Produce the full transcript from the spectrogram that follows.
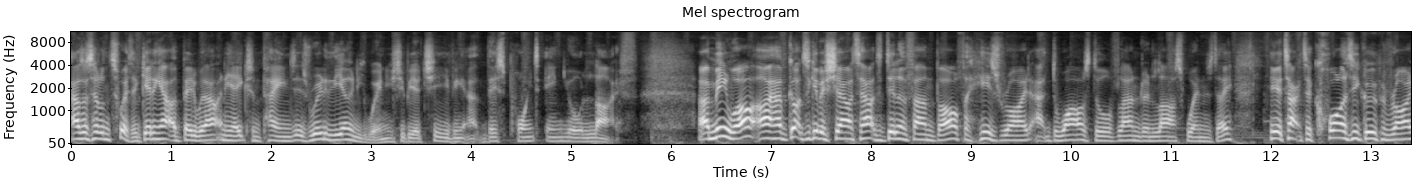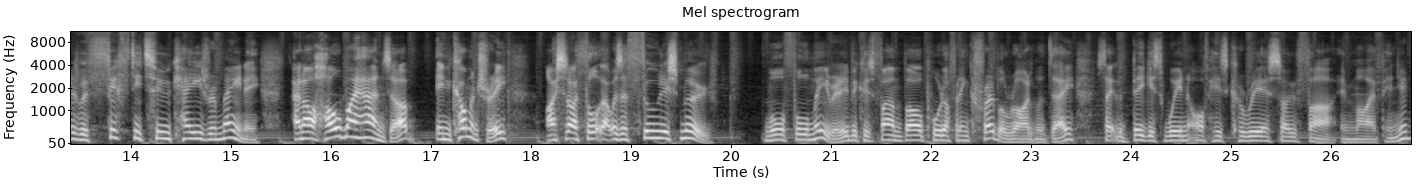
As I said on Twitter, getting out of bed without any aches and pains is really the only win you should be achieving at this point in your life. Uh, meanwhile, I have got to give a shout out to Dylan van Baarle for his ride at Dwars door Vlaanderen last Wednesday. He attacked a quality group of riders with 52 Ks remaining. And I'll hold my hands up, in commentary, I said I thought that was a foolish move. More for me, really, because Van Baarle pulled off an incredible ride on the day to take the biggest win of his career so far, in my opinion.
